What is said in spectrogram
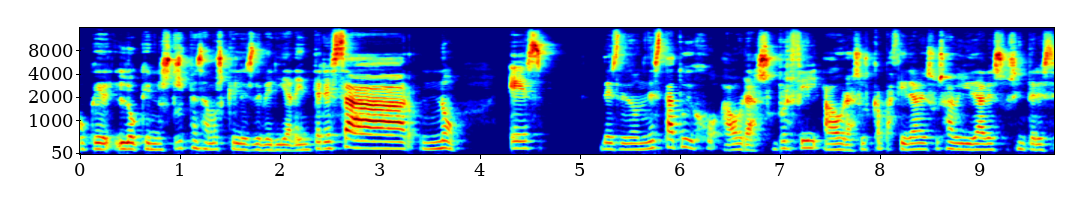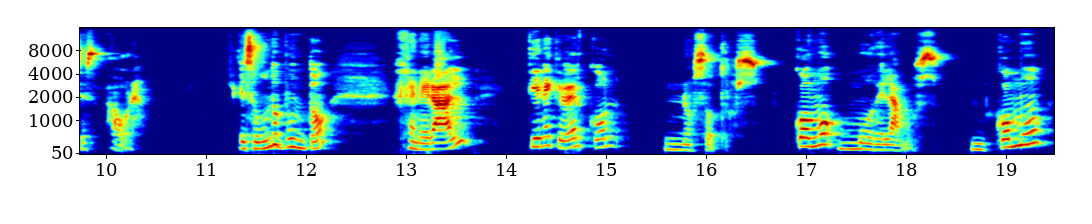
o que lo que nosotros pensamos que les debería de interesar. No, es desde dónde está tu hijo ahora, su perfil ahora, sus capacidades, sus habilidades, sus intereses ahora. El segundo punto, general, tiene que ver con nosotros, cómo modelamos, cómo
